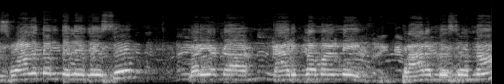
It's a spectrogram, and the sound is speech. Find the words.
స్వాగతం తెలియజేస్తూ మరి యొక్క కార్యక్రమాన్ని ప్రారంభిస్తున్నాం.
